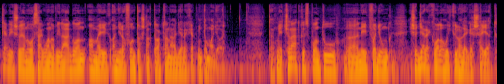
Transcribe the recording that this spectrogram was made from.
kevés olyan ország van a világon, amelyik annyira fontosnak tartaná a gyereket, mint a magyar. Tehát mi egy családközpontú nép vagyunk, és a gyerek valahogy különleges helyet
